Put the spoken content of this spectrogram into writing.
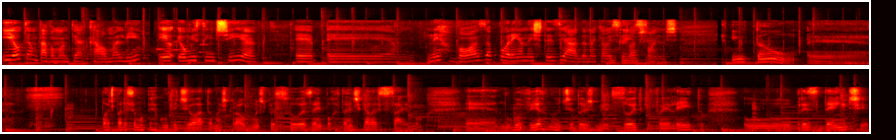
E eu tentava manter a calma ali. Eu, eu me sentia é, é, nervosa, porém anestesiada naquelas Entendi. situações. Então, é, pode parecer uma pergunta idiota, mas para algumas pessoas é importante que elas saibam. É, no governo de 2018 que foi eleito, o presidente,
